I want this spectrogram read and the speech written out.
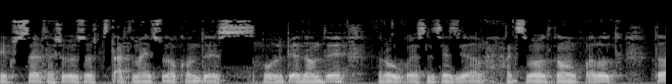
6 საერთაშორისო სტარტი მაინც უნდა კონდეს ოლიმპიადამდე, რომ უკვე ეს ლიცენზია მაქსიმალურად გამოვყაროთ და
